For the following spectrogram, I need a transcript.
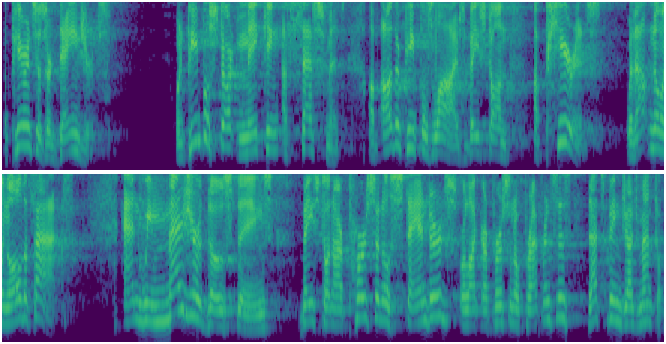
Appearances are dangerous. When people start making assessment of other people's lives based on appearance without knowing all the facts, and we measure those things based on our personal standards or like our personal preferences, that's being judgmental.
